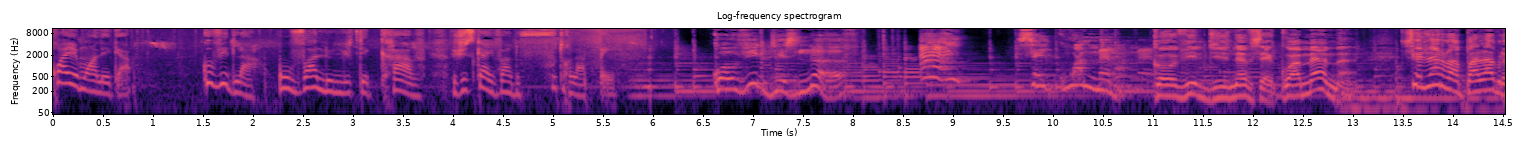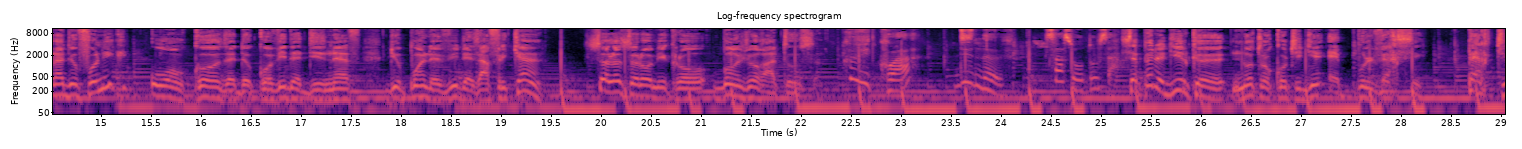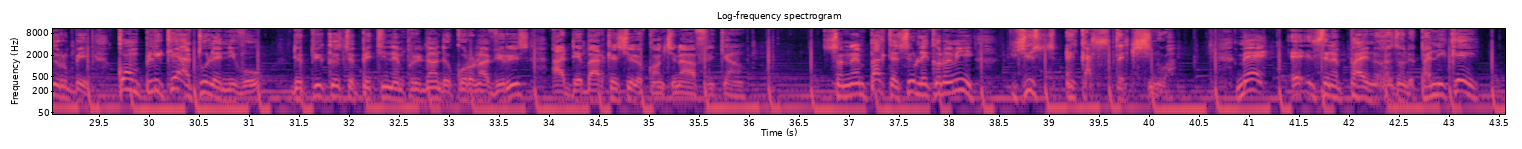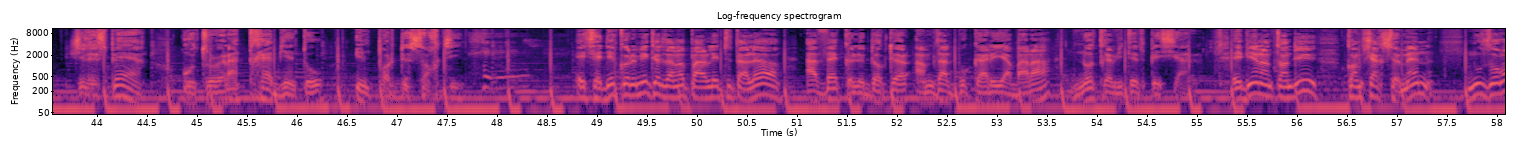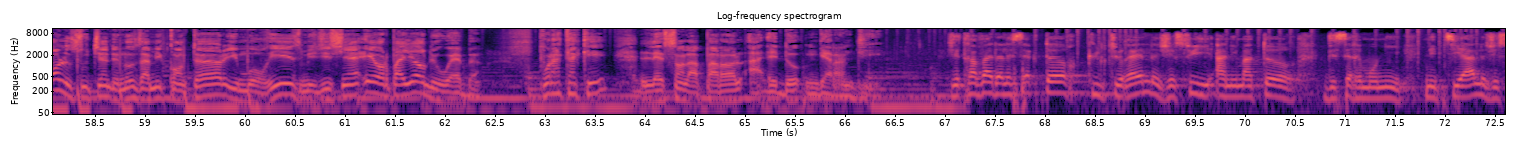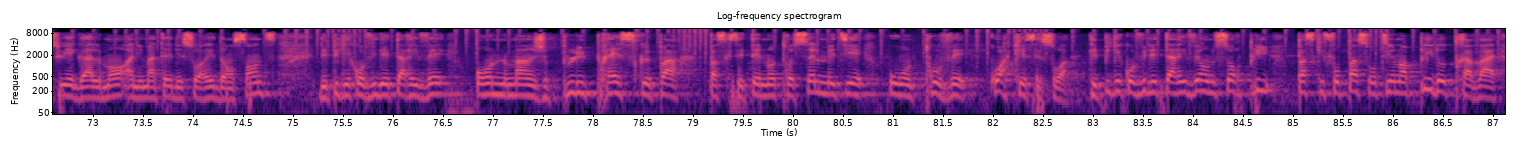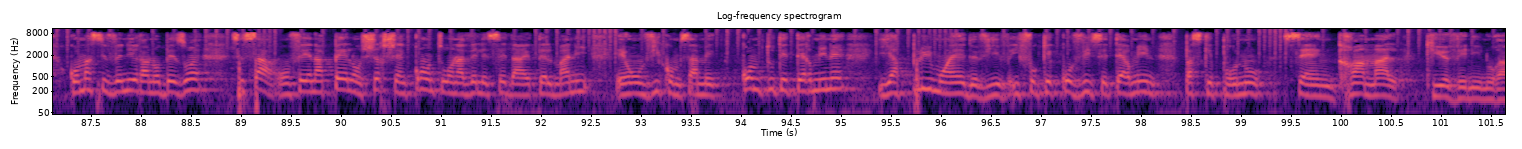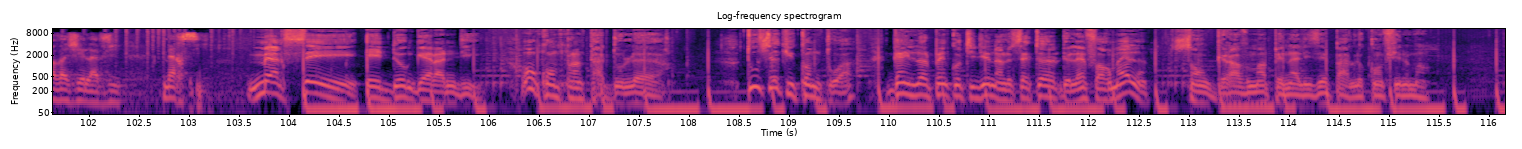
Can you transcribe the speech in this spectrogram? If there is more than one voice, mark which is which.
Speaker 1: Croyez-moi, les gars, Covid là, on va le lutter grave jusqu'à il va nous foutre la paix.
Speaker 2: Covid-19 C'est quoi même?
Speaker 3: Covid-19, c'est quoi même? C'est là la palabre radiophonique où on cause de Covid-19 du point de vue des Africains. Solo Soro au micro, bonjour à tous.
Speaker 1: Covid quoi? 19 Ça, surtout ça?
Speaker 3: C'est peu de dire que notre quotidien est bouleversé, perturbé, compliqué à tous les niveaux depuis que ce petit imprudent de coronavirus a débarqué sur le continent africain. Son impact sur l'économie, juste un casse-tête chinois. Mais eh, ce n'est pas une raison de paniquer. Je l'espère, on trouvera très bientôt une porte de sortie. Et c'est d'économie que nous allons parler tout à l'heure avec le docteur Hamzat Boukari Yabara, notre invité spécial. Et bien entendu, comme chaque semaine, nous aurons le soutien de nos amis conteurs, humoristes, musiciens et orpailleurs du web. Pour attaquer, laissons la parole à Edo Ngerandi.
Speaker 4: Je travaille dans le secteur culturel. Je suis animateur des cérémonies nuptiales. Je suis également animateur des soirées dansantes. Depuis que Covid est arrivé, on ne mange plus presque pas parce que c'était notre seul métier où on trouvait quoi que ce soit. Depuis que Covid est arrivé, on ne sort plus parce qu'il faut pas sortir. On n'a plus de travail. Comment subvenir à nos besoins? C'est ça. On fait un appel, on cherche un compte où on avait laissé dans telle manie et on vit comme ça. Mais comme tout est terminé, il n'y a plus moyen de vivre. Que Covid se termine parce que pour nous, c'est un grand mal qui est venu nous ravager la vie. Merci.
Speaker 3: Merci, Edo Gerandi. On comprend ta douleur. Tous ceux qui, comme toi, gagnent leur pain quotidien dans le secteur de l'informel sont gravement pénalisés par le confinement.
